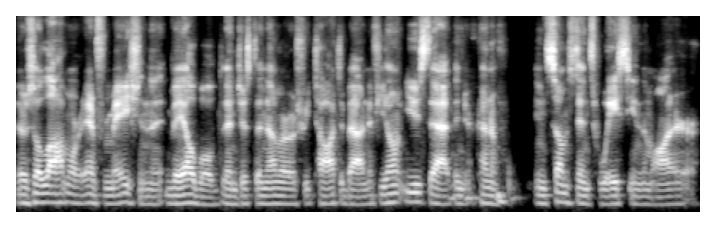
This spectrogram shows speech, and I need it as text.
there's a lot more information available than just the number which we talked about. And if you don't use that, then you're kind of, in some sense, wasting the monitor.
